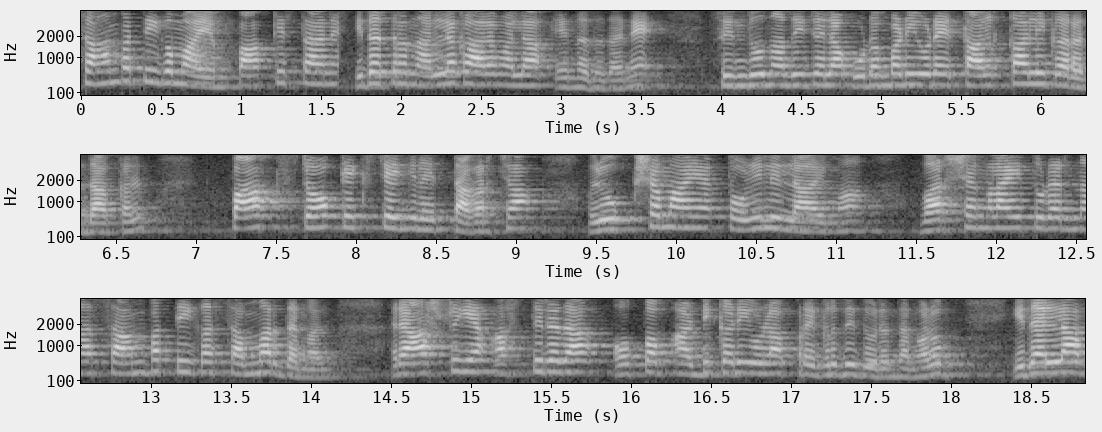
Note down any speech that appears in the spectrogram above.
സാമ്പത്തികമായും പാകിസ്ഥാന് ഇതത്ര നല്ല കാലമല്ല എന്നത് തന്നെ. സിന്ധു നദീജല ഉടമ്പടിയുടെ താൽക്കാലിക റദ്ദാക്കൽ പാക് സ്റ്റോക്ക് എക്സ്ചേഞ്ചിലെ തകർച്ച രൂക്ഷമായ തൊഴിലില്ലായ്മ വർഷങ്ങളായി തുടരുന്ന സാമ്പത്തിക സമ്മർദ്ദങ്ങൾ രാഷ്ട്രീയ അസ്ഥിരത ഒപ്പം അടിക്കടിയുള്ള പ്രകൃതി ദുരന്തങ്ങളും. ഇതെല്ലാം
